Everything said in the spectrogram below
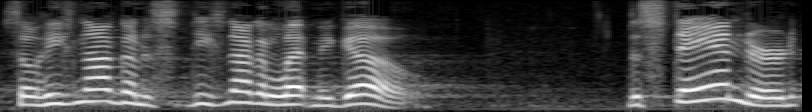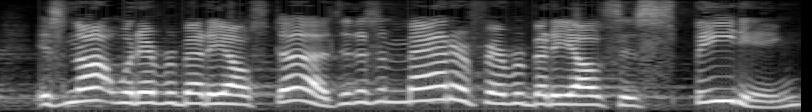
So he's not going to, he's not going to let me go. The standard is not what everybody else does. It doesn't matter if everybody else is speeding.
